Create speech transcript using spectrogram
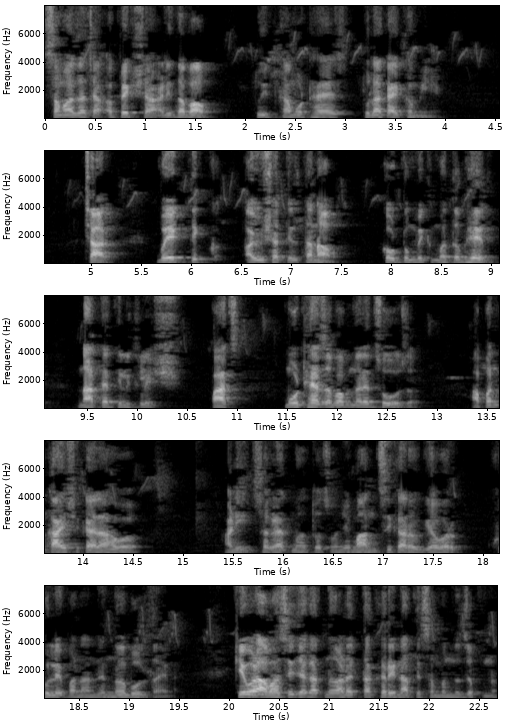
समाजाच्या अपेक्षा आणि दबाव. तू इतका मोठा आहेस तुला काय कमी आहे? चार वैयक्तिक आयुष्यातील तणाव. कौटुंबिक मतभेद नात्यातील क्लेश. पाच मोठ्या जबाबदाऱ्यांचं ओझं. आपण काय शिकायला हवं? आणि सगळ्यात महत्त्वाचं म्हणजे मानसिक आरोग्यावर खुलेपणाने न बोलता येणं. केवळ आभासी जगात न अडकता खरे नातेसंबंध जपणं.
